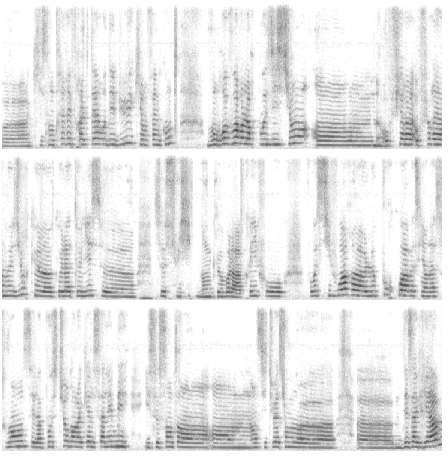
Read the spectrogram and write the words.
Euh, qui sont très réfractaires au début et qui, en fin de compte, vont revoir leur position au, fur, au, fur, et à mesure que, que l'atelier se, se, suit. Donc euh, voilà, après, il faut, faut aussi voir euh, le pourquoi, parce qu'il y en a souvent, c'est la posture dans laquelle ça les met. Ils se sentent en, en, situation désagréable,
